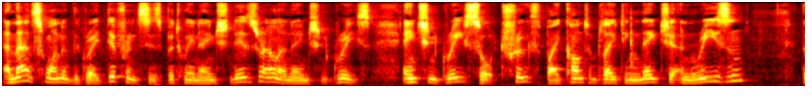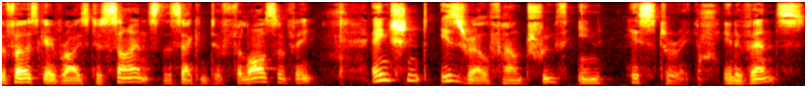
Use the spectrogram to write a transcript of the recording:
And that's one of the great differences between ancient Israel and ancient Greece. Ancient Greece sought truth by contemplating nature and reason. The first gave rise to science, the second to philosophy. Ancient Israel found truth in history, in events,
